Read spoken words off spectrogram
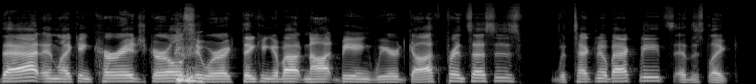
that and like encourage girls who were thinking about not being weird goth princesses with techno backbeats, and just like.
